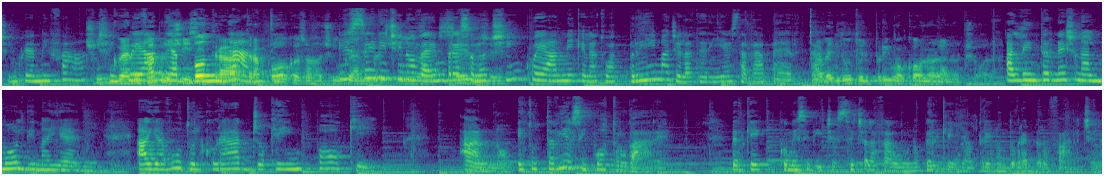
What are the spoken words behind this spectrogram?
cinque anni fa? Cinque, anni, anni fa precisi, tra, tra, poco sono cinque Il anni. Il 16 precisi, novembre 16. sono cinque anni che la tua prima gelateria è stata aperta. Ha venduto il primo cono alla nocciola. All'International Mall di Miami hai avuto il coraggio che in pochi hanno e tuttavia si può trovare. Perché, come si dice, se ce la fa uno, perché gli altri non dovrebbero farcela?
